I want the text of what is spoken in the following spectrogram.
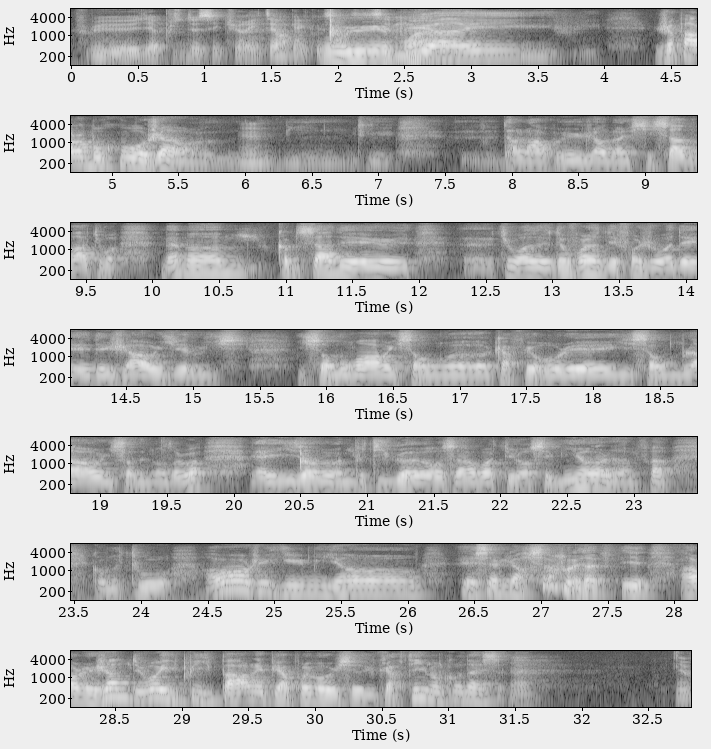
plus il y a plus de sécurité en quelque sorte. Oui, puis, euh, je parle beaucoup aux gens. Hmm dans la rue, genre, ben, si ça va, tu vois. Même euh, comme ça, des, euh, tu vois, des fois, des fois je vois des, des gens, ils, ils, sont noirs, ils sont euh, café roulé, ils sont blancs, ils sont n'importe quoi. Et ils ont un petit gars dans la voiture, c'est mignon, enfin, comme tout. Oh, j'ai dit mignon, et c'est un garçon, la fille. Alors les gens, tu vois, ils, ils parlent, et puis après, bon, c'est du quartier, ils me connaissent. oui.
